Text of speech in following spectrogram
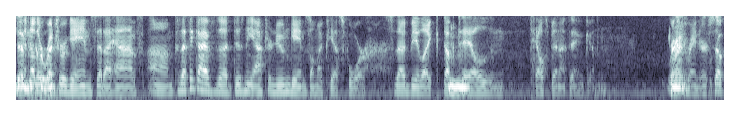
That'd and other cool. retro games that I have. Because I think I have the Disney afternoon games on my PS4. So that would be like Mm-hmm. DuckTales and TaleSpin, I think, and Rescue Right. Rangers. So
